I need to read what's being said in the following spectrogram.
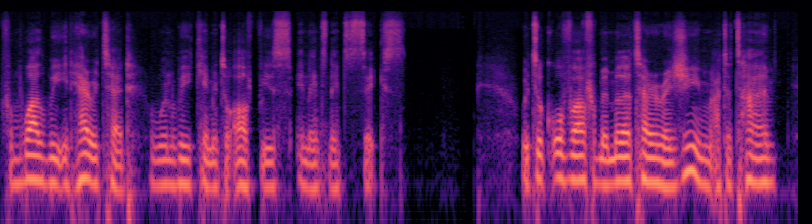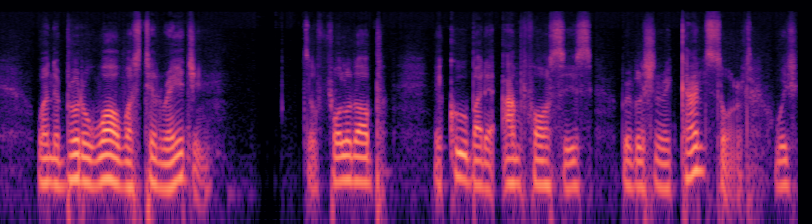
from what we inherited when we came into office in 1996. We took over from a military regime at a time when the brutal war was still raging. So followed up a coup by the Armed Forces Revolutionary Council, which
